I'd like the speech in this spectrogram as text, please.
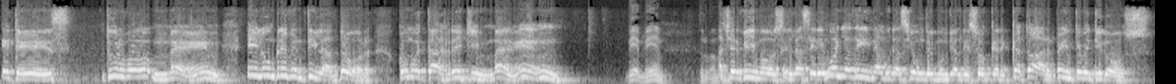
Este es Turbo Man, el hombre ventilador. ¿Cómo estás, Ricky Man? Bien, bien. Ayer vimos la ceremonia de inauguración del Mundial de Soccer Qatar 2022.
